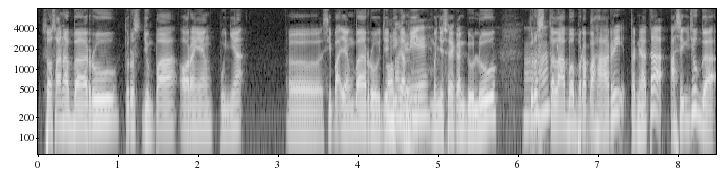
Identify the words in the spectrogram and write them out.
suasana baru terus jumpa orang yang punya eh, sifat yang baru. Jadi Oke. kami menyesuaikan dulu. Terus Uh-huh. setelah beberapa hari ternyata asik juga.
